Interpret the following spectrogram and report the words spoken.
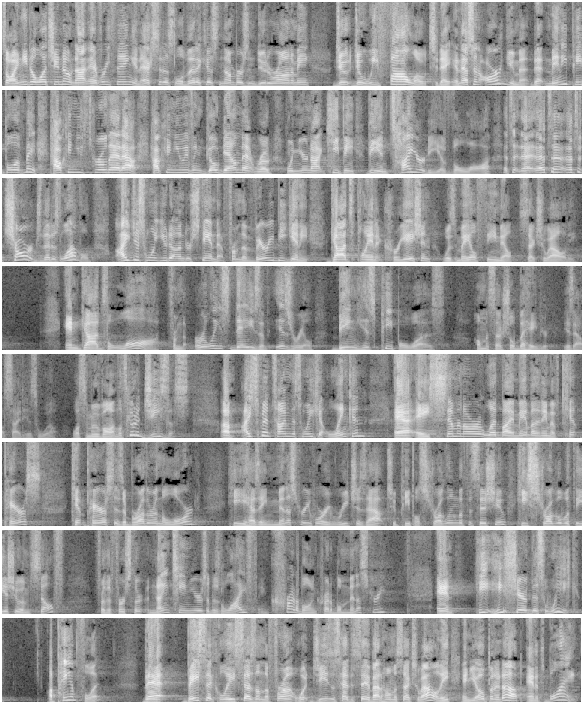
So I need to let you know not everything in Exodus, Leviticus, Numbers, and Deuteronomy do, do we follow today. And that's an argument that many people have made. How can you throw that out? How can you even go down that road when you're not keeping the entirety of the law? That's a, that, that's a, that's a charge that is leveled. I just want you to understand that from the very beginning, God's plan at creation was male female sexuality. And God's law from the earliest days of Israel being his people was homosexual behavior is outside his will. Let's move on. Let's go to Jesus. Um, I spent time this week at Lincoln at a seminar led by a man by the name of Kent Paris. Kent Paris is a brother in the Lord. He has a ministry where he reaches out to people struggling with this issue. He struggled with the issue himself for the first 19 years of his life. Incredible, incredible ministry. And he, he shared this week a pamphlet that basically says on the front what Jesus had to say about homosexuality, and you open it up and it's blank.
